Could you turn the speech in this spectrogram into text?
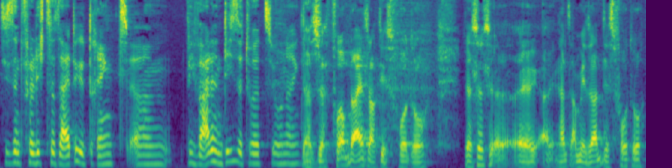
Sie sind völlig zur Seite gedrängt. Ähm, wie war denn die Situation eigentlich? Das ist vor dem Reichstag, dieses Foto. Das ist äh, ein ganz amüsantes Foto.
